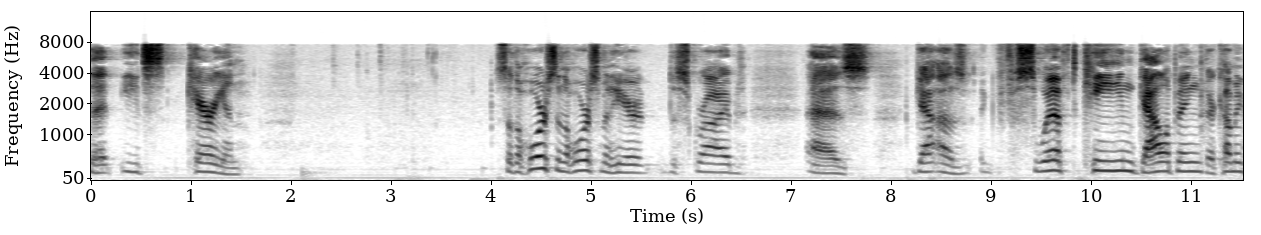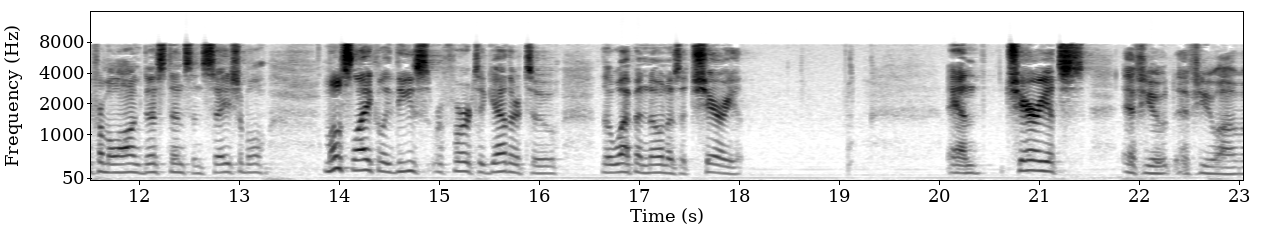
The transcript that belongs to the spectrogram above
that eats carrion. So the horse and the horseman here described as, as swift, keen, galloping. They're coming from a long distance, insatiable. Most likely, these refer together to the weapon known as a chariot. And chariots if you if you uh,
